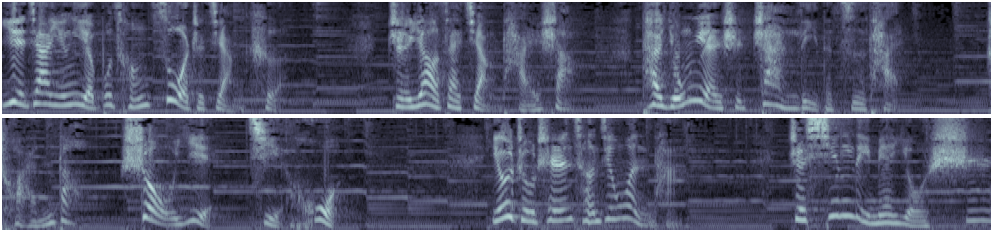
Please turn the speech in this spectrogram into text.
叶嘉莹也不曾坐着讲课，只要在讲台上，他永远是站立的姿态，传道授业解惑。有主持人曾经问他：“这心里面有诗？”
